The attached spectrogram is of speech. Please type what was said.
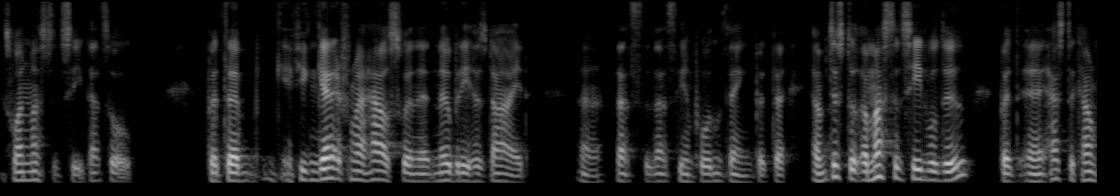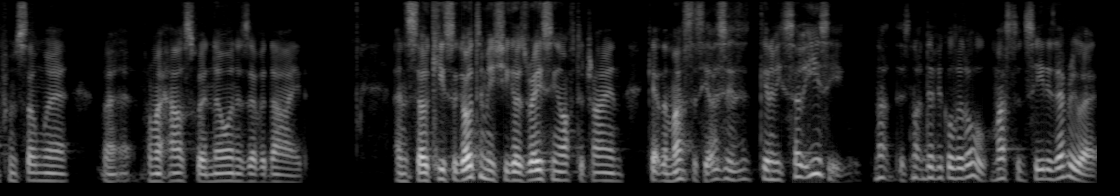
It's one mustard seed, that's all. But if you can get it from a house where nobody has died, uh, that's the, that's the important thing. But um, just a, a, mustard seed will do, but uh, it has to come from somewhere, uh, from a house where no one has ever died. And so Kisa Gotami, she goes racing off to try and get the mustard seed. Oh, this is going to be so easy. Not, it's not difficult at all. Mustard seed is everywhere.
